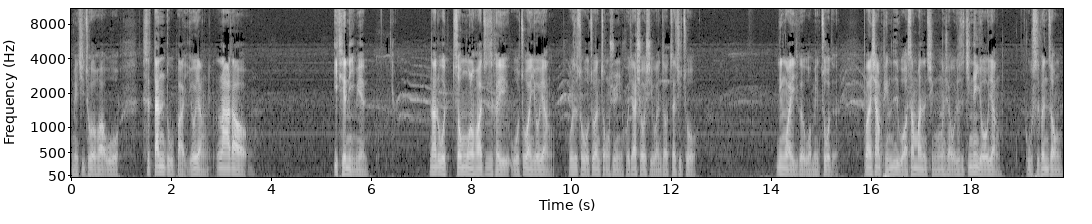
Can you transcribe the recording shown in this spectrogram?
没记错的话，我。是单独把有氧拉到一天里面。那如果周末的话，就是可以我做完有氧，或是说我做完重训回家休息完之后再去做另外一个我没做的。不然像平日我要上班的情况下，我就是今天有氧五十分钟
